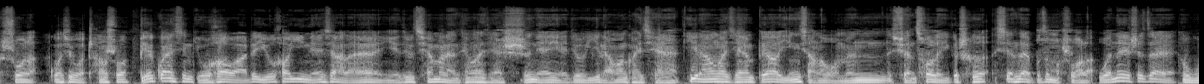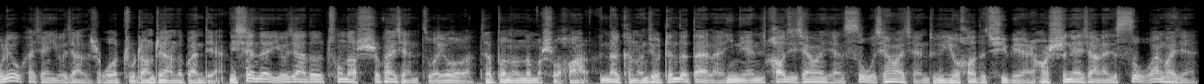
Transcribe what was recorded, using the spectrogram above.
说了。过去我常说，别关心油耗啊，这油耗一年下来也就千把两千块钱，十年也就一两万块钱，一两万块钱不要影响了我们选错了一个车。现在不这么说了，我那是在五六块钱油价的时候，我主张这样的观点。你现在油价都冲到十块钱左右了，再不能那么说话了，那可能就真的带来一年好几千块钱、四五千块钱这个油耗的区别，然后十年下来。四五万块钱，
